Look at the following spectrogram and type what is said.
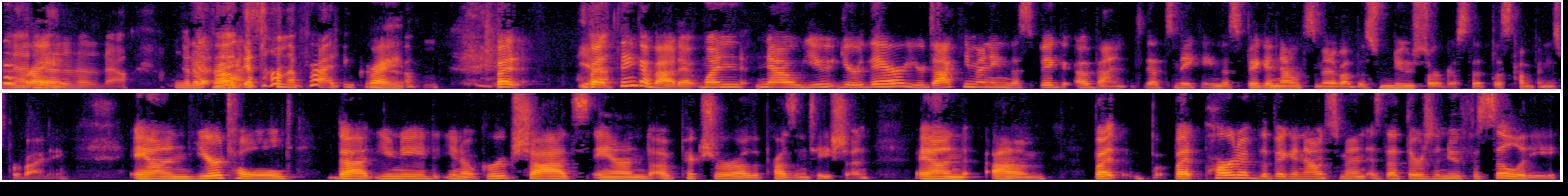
no, Right. no, no, no, no. I'm going to focus on the bride and groom. Right. but Yeah. but think about it when now you you're there you're documenting this big event that's making this big announcement about this new service that this company's providing and you're told that you need you know group shots and a picture of the presentation and um but but part of the big announcement is that there's a new facility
